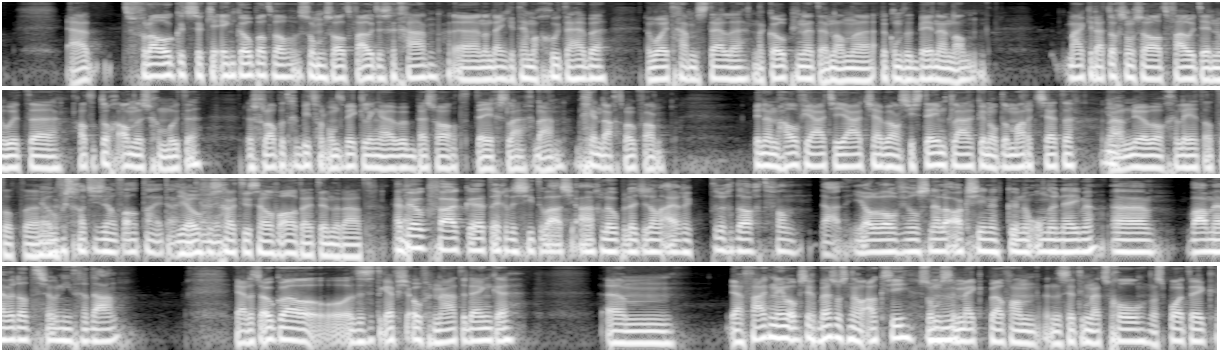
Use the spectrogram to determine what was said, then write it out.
Ja, vooral ook het stukje inkoop wat wel soms wel wat fout is gegaan. Eh, dan denk je het helemaal goed te hebben. Dan word je het gaan bestellen. Dan koop je het en dan, eh, dan komt het binnen. En dan maak je daar toch soms wel wat fout in. Hoe het eh, had het toch anders gemoeten. Dus vooral op het gebied van ontwikkeling hebben we best wel wat tegenslagen gedaan. In het begin dachten we ook van... Binnen een halfjaartje, jaartje hebben we een systeem klaar kunnen op de markt zetten. Ja. Nou, nu hebben we al geleerd dat dat... eh, je overschat jezelf altijd je eigenlijk. overschat jezelf altijd inderdaad. Heb Ja. je ook vaak eh, tegen de situatie aangelopen dat je dan eigenlijk terugdacht van... Ja, je hadden wel veel snelle actie in kunnen ondernemen. Eh, waarom hebben we dat zo niet gedaan? Ja, dat is ook wel. Daar zit ik eventjes over na te denken. Ehm, ja, vaak nemen we op zich best wel snel actie. Soms Mhm. merk ik wel van, dan zit ik met school, dan sport ik.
